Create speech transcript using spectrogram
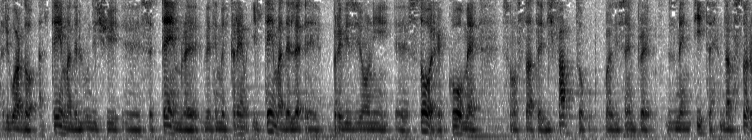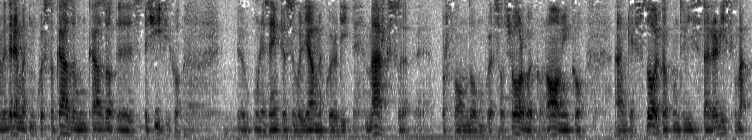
riguardo al tema dell'11 eh, settembre, vedremo il, tre, il, tema delle eh, previsioni eh, storiche, come sono state di fatto quasi sempre smentite dalla storia. Vedremo in questo caso un caso eh, specifico. Eh, un esempio, se vogliamo, è quello di eh, Marx, profondo comunque sociologo, economico, anche storico dal punto di vista realistico, ma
